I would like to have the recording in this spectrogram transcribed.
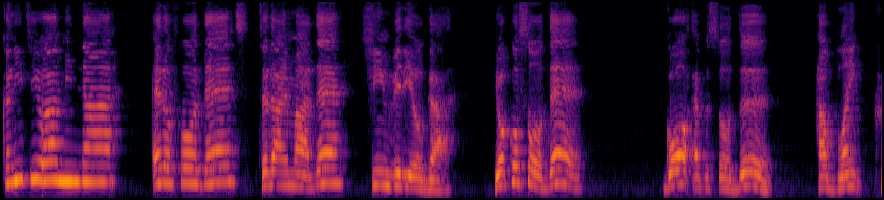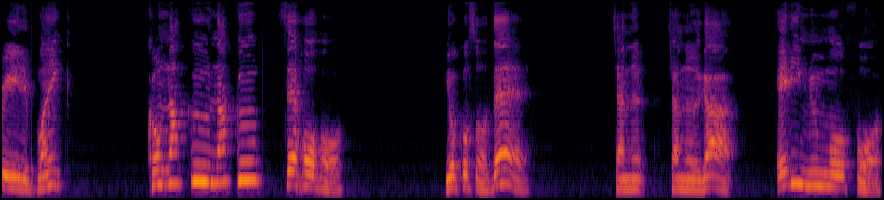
Konnichiwa minna, Edo4 desu, tadaima de, shin video ga, yokoso de, go episode, how blank created blank, konaku naku sehoho. ようこそでチャンネルチャンネルがエリヌモ4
